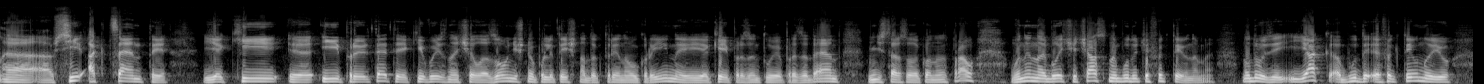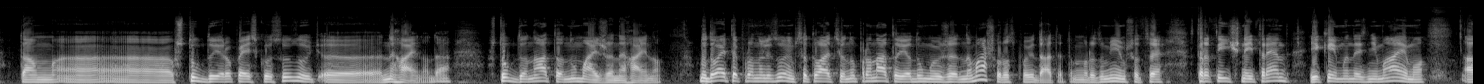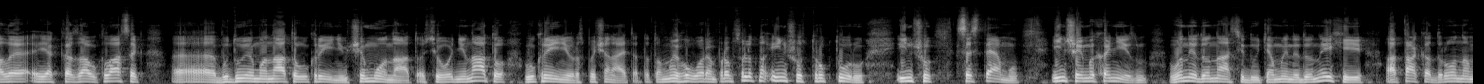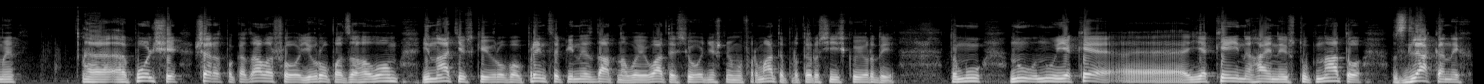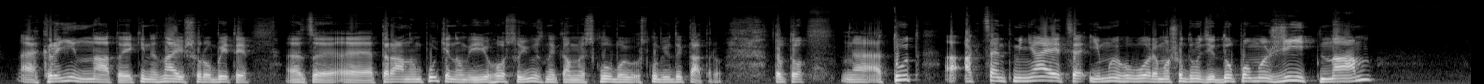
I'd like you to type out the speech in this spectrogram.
е, всі акценти, які е, і пріоритети, які визначила зовнішньополітична доктрина України, і який презентує президент, Міністерство закордонних справ, вони найближчий час не будуть ефективними. Ну, друзі, як буде ефективною там е, вступ до Європейського Союзу е, негайно, да? вступ до НАТО ну майже негайно. Ну давайте проаналізуємо ситуацію. Ну про НАТО, я думаю, вже нема що розповідати. Тому розуміємо, що це стратегічний тренд, який ми не знімаємо. Але як казав класик, е, будуємо НАТО в Україні. Вчимо НАТО. Сьогодні НАТО в Україні розпочинається. Тобто ми говоримо про абсолютно іншу структуру, іншу систему, інший механізм. Вони до нас ідуть, а ми не до них. І атака дронами. Е, Польщі ще раз показала, що Європа загалом і натівська Європа в принципі не здатна воювати в сьогоднішньому форматі проти російської орди. Тому ну, ну яке, е, який негайний вступ НАТО зляканих е, країн НАТО, які не знають, що робити е, з е, тираном Путіном і його союзниками з клубу з клубів диктаторів. Тобто е, тут акцент міняється, і ми говоримо, що друзі, допоможіть нам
